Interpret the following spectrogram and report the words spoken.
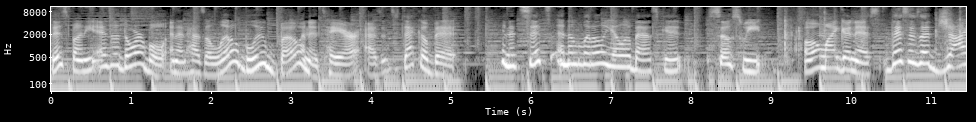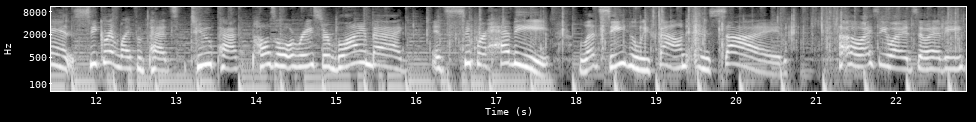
This bunny is adorable and it has a little blue bow in its hair as its deco bit. And it sits in a little yellow basket. So sweet. Oh my goodness, this is a giant Secret Life of Pets 2-pack puzzle eraser blind bag. It's super heavy. Let's see who we found inside. Oh, I see why it's so heavy.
